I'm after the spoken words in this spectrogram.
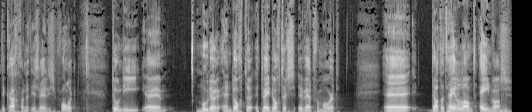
de kracht van het Israëlische volk. Toen die eh, moeder en dochter, eh, twee dochters eh, werd vermoord eh, dat het hele land één was.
